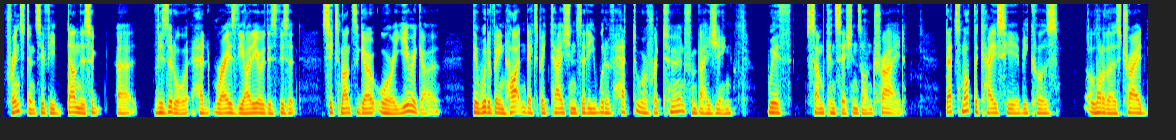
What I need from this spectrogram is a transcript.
For instance, if he'd done this uh, visit or had raised the idea of this visit six months ago or a year ago, there would have been heightened expectations that he would have had to have returned from Beijing with some concessions on trade. That's not the case here because a lot of those trade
